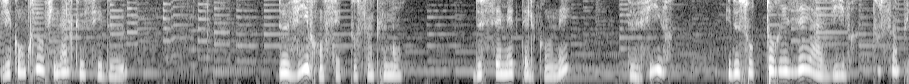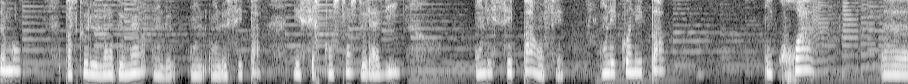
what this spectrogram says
j'ai compris au final que c'est de, de vivre, en fait, tout simplement. De s'aimer tel qu'on est, de vivre et de s'autoriser à vivre, tout simplement. Parce que le lendemain, on le, on, le sait pas. Les circonstances de la vie, on les sait pas en fait. On les connaît pas. On croit euh,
